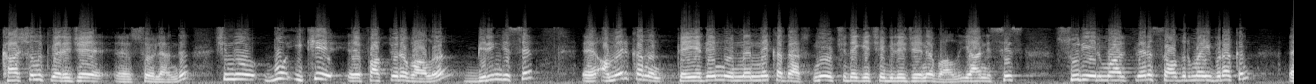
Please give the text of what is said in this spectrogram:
karşılık vereceği e, söylendi. Şimdi bu iki e, faktöre bağlı. Birincisi e, Amerika'nın PYD'nin önüne ne kadar ne ölçüde geçebileceğine bağlı. Yani siz Suriyeli muhaliflere saldırmayı bırakın e,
